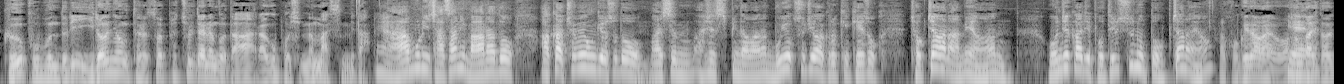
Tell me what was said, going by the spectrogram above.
그 부분들이 이런 형태로서 표출되는 거다라고 보시면 맞습니다. 예, 아무리 자산이 많아도 아까 최병훈 교수도 음. 말씀하셨습니다만 무역 수지가 그렇게 계속 적자가 나면 언제까지 버틸 수는 또 없잖아요. 아, 거기다가요 예. 한 가지 더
